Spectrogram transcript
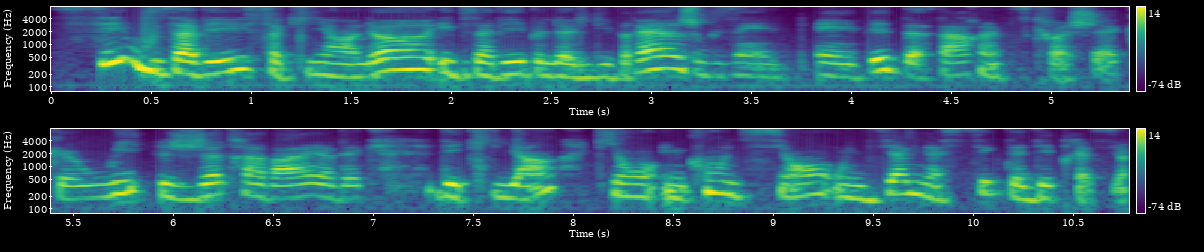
Si vous avez ce client-là et vous avez le livret, je vous invite de faire un petit crochet que oui, je travaille avec des clients qui ont une condition ou une diagnostic de dépression.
